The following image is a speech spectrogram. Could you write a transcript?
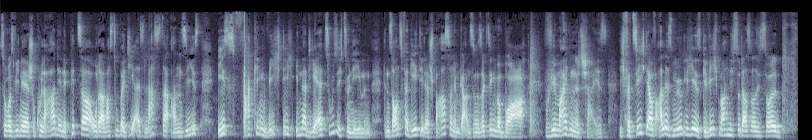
sowas wie eine Schokolade, eine Pizza oder was du bei dir als Laster ansiehst, ist fucking wichtig in der Diät zu sich zu nehmen. Denn sonst vergeht dir der Spaß an dem Ganzen. Und du sagst irgendwann, boah, wofür mache denn den Scheiß? Ich verzichte auf alles Mögliche, das Gewicht macht nicht so das, was ich soll. Pff,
